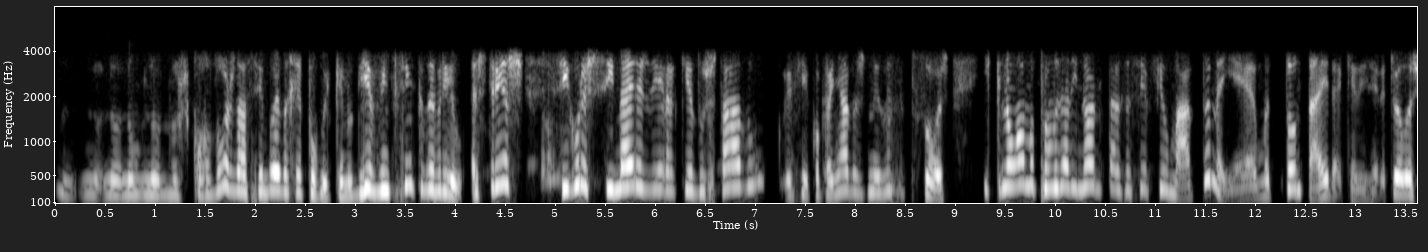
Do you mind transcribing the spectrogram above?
no, no, no, nos corredores da Assembleia da República no dia 25 de Abril, as três figuras cimeiras da hierarquia do Estado, enfim, acompanhadas de meia dúzia de pessoas, e que não há uma probabilidade enorme de estares a ser filmado, também é uma tonteira, quer dizer, então elas,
